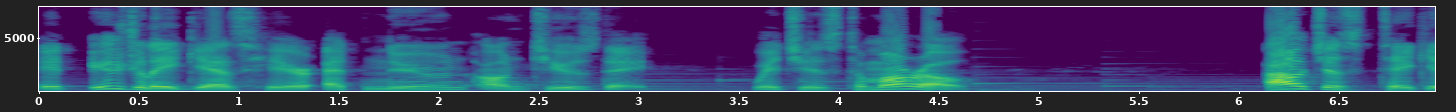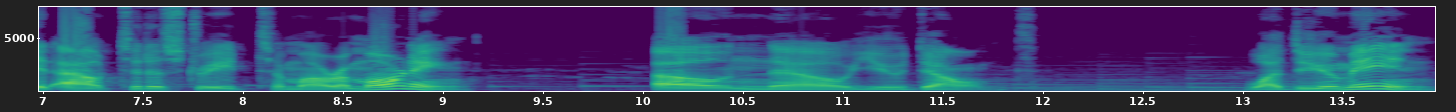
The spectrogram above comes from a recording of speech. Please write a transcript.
It usually gets here at noon on Tuesday, which is tomorrow. I'll just take it out to the street tomorrow morning. Oh, no, you don't. What do you mean?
